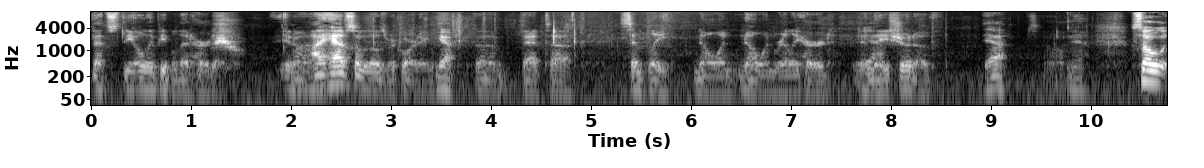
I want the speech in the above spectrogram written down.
that's the only people that heard it. You know, I have some of those recordings. Yeah. uh, that uh, simply no one, no one really heard, and Yeah. they should have. yeah So. Yeah. So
